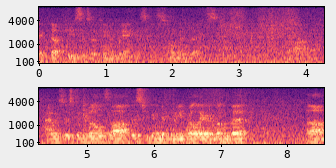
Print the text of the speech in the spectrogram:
picked up pieces of human beings, so many vets. Uh, I was just in Will's office, you're gonna get to meet Will here in a little bit. Uh,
